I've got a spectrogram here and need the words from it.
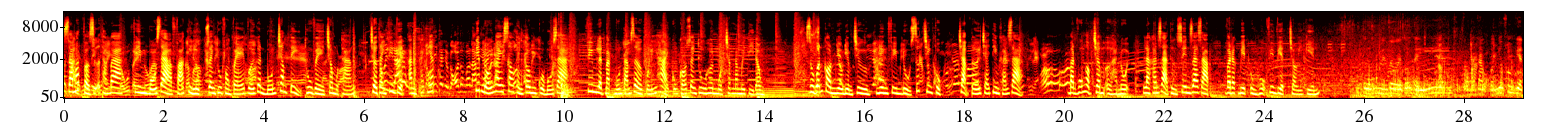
Ra mắt vào giữa tháng 3, phim Bố già phá kỷ lục doanh thu phòng vé với gần 400 tỷ thu về trong một tháng, trở thành phim Việt ăn khách nhất. Tiếp nối ngay sau thành công của Bố già, phim Lật mặt 48 giờ của Lý Hải cũng có doanh thu hơn 150 tỷ đồng. Dù vẫn còn nhiều điểm trừ, nhưng phim đủ sức chinh phục, chạm tới trái tim khán giả. Bạn Vũ Ngọc Trâm ở Hà Nội là khán giả thường xuyên ra dạp và đặc biệt ủng hộ phim Việt cho ý kiến. Từ năm đến giờ tôi thấy rạp có nhiều phim Việt,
